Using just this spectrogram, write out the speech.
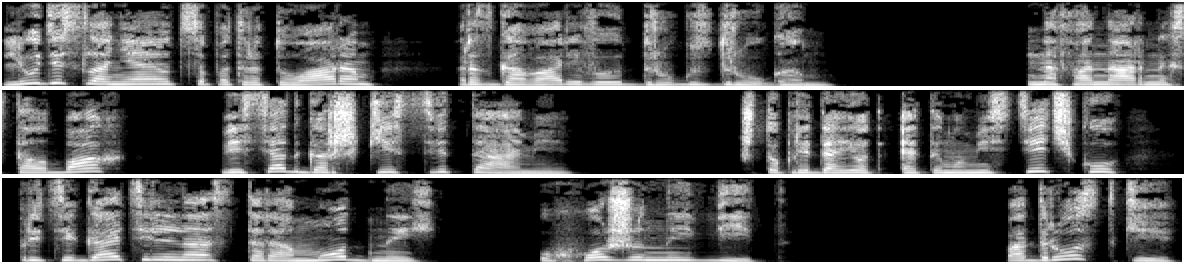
Люди слоняются по тротуарам, разговаривают друг с другом. На фонарных столбах висят горшки с цветами, что придает этому местечку притягательно старомодный, ухоженный вид. Подростки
